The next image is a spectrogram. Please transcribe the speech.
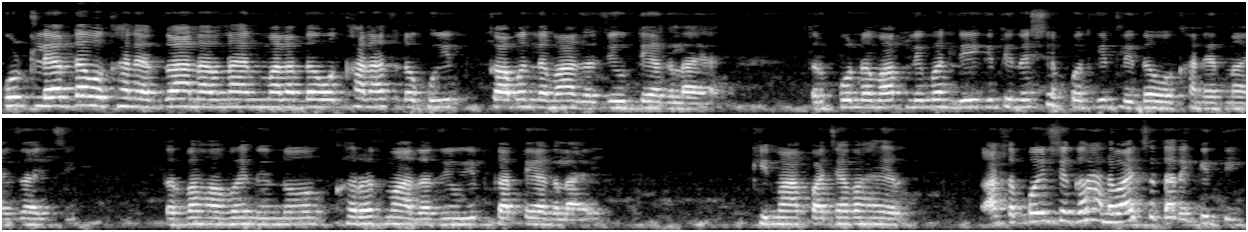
कुठल्या दवाखान्यात जाणार नाही आणि मला दवाखानाच नको इतका म्हणलं माझा जीव त्यागलाय. तर पूनम आपली म्हणली की तिने शपथ घेतली दवाखान्यात नाही जायची. तर भावा बहिणीनं खरंच माझा जीव इतका त्यागलाय. की मापाच्या बाहेर. असं पैसे घालवायचं तरी किती?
